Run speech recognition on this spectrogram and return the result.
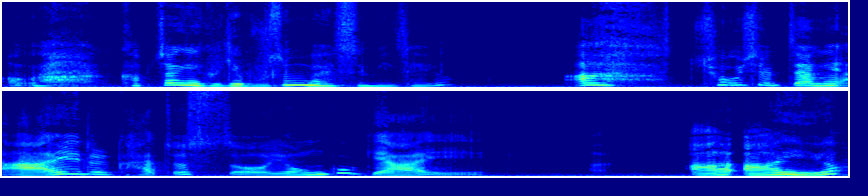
아, 갑자기 그게 무슨 말씀이세요? 아, 조 실장이 아이를 가졌어. 영국이 아이. 아, 아이요?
